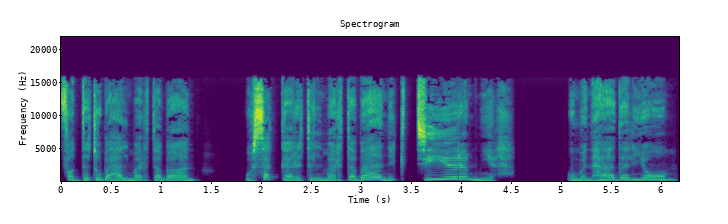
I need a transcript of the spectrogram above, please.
فضته بهالمرتبان وسكرت المرتبان كتير منيح. ومن هذا اليوم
